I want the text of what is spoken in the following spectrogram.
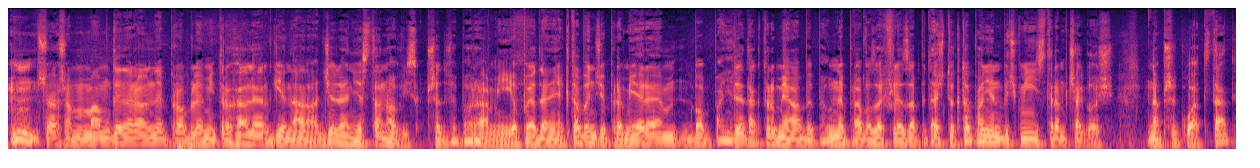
przepraszam, mam generalny problem i trochę alergię na dzielenie stanowisk przed wyborami i opowiadanie, kto będzie premierem, bo pani redaktor miałaby pełne prawo za chwilę zapytać, to kto powinien być ministrem czegoś na przykład, tak?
